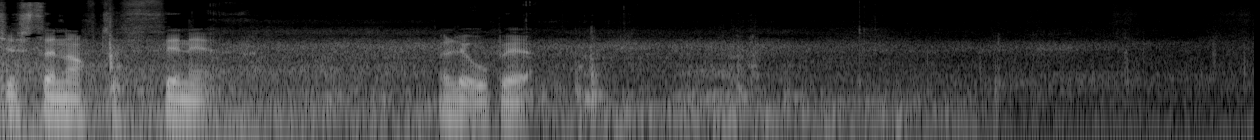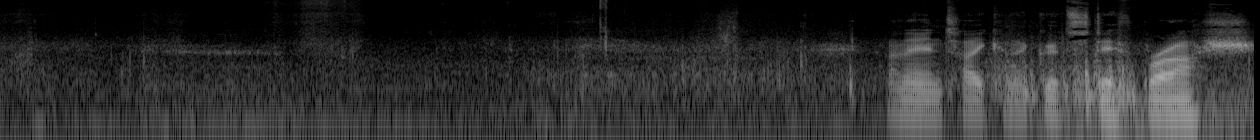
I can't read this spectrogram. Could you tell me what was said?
just enough to thin it a little bit. And then taking a good stiff brush,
